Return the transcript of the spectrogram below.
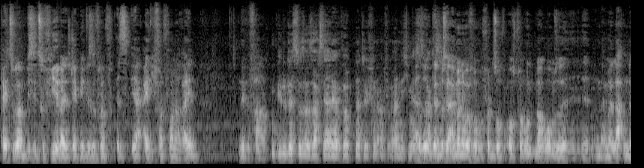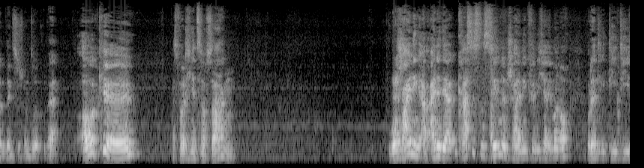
vielleicht sogar ein bisschen zu viel, weil Jack Nicholson von, ist ja eigentlich von vornherein eine Gefahr. Wie du das so sagst, ja, der wirkt natürlich von Anfang an nicht mehr Also so der muss ja einmal nur von, von, so, von unten nach oben so und einmal lachen, dann denkst du schon so, äh, Okay. Was wollte ich jetzt noch sagen? Shining, eine der krassesten Szenen in Shining finde ich ja immer noch, oder die, die, die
